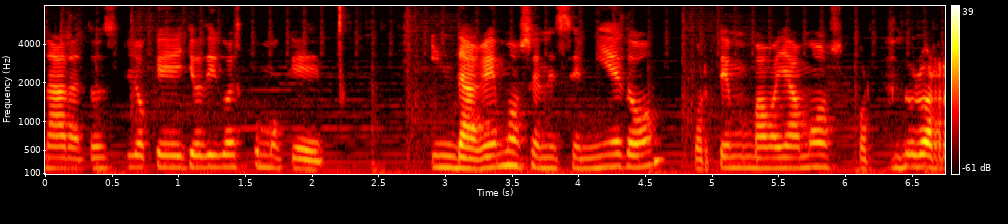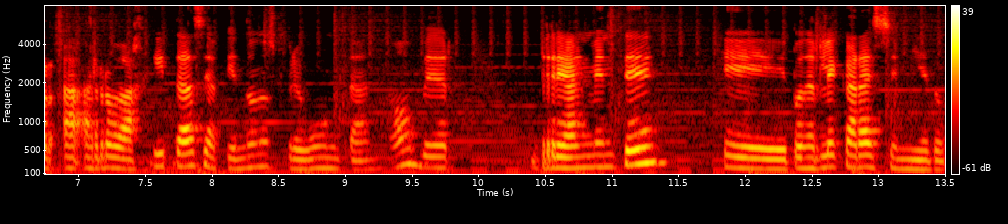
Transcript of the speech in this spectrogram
nada. Entonces lo que yo digo es como que indaguemos en ese miedo, vayamos cortándolo a, rodajitas y haciéndonos preguntas, ¿no? Ver realmente eh, ponerle cara a ese miedo.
